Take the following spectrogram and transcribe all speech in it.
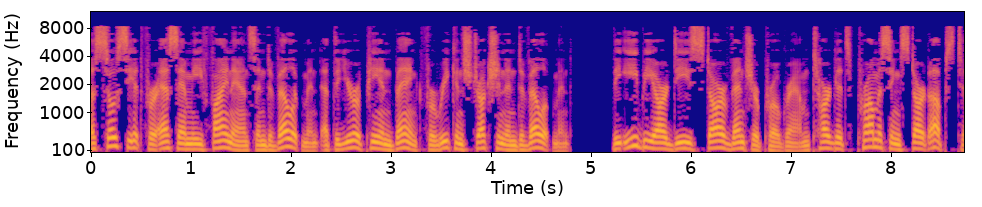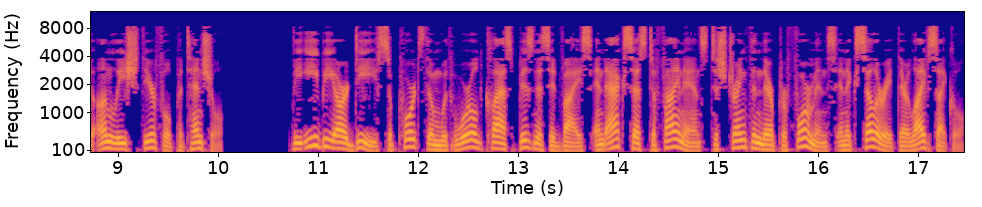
Associate for SME Finance and Development at the European Bank for Reconstruction and Development. The EBRD's Star Venture program targets promising startups to unleash fearful potential. The EBRD supports them with world class business advice and access to finance to strengthen their performance and accelerate their lifecycle.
